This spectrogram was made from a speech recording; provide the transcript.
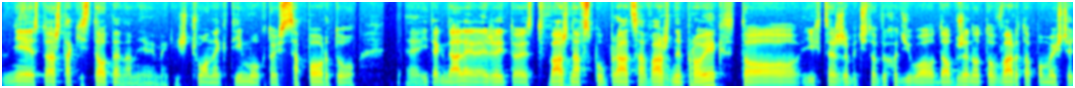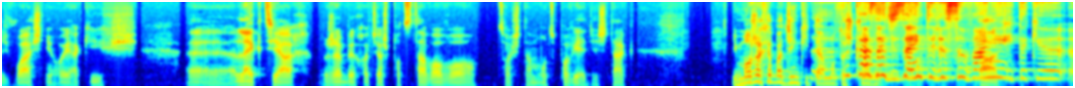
nie jest to aż tak istotne, nam nie wiem, jakiś członek teamu, ktoś z supportu, E, i tak dalej, ale jeżeli to jest ważna współpraca, ważny projekt, to i chcesz, żeby ci to wychodziło dobrze, no to warto pomyśleć właśnie o jakichś e, lekcjach, żeby chociaż podstawowo coś tam móc powiedzieć, tak? I może chyba dzięki e, temu też. Wykazać człowiek... zainteresowanie tak. i takie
